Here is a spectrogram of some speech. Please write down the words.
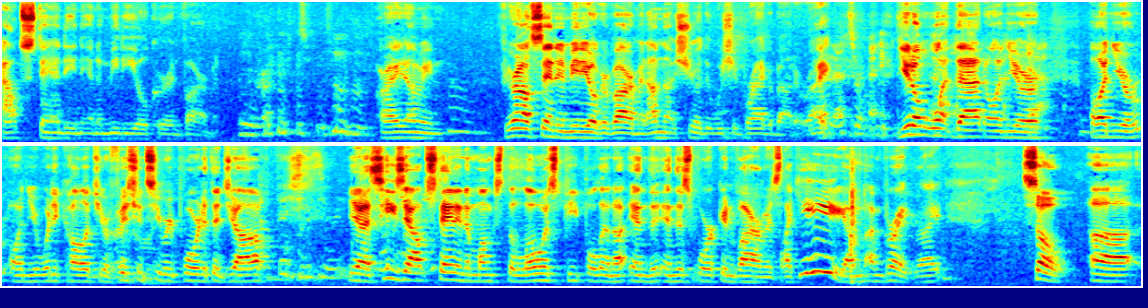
outstanding in a mediocre environment. All right. I mean, if you're outstanding in a mediocre environment, I'm not sure that we should brag about it, right? That's right. You don't want that on your, Yeah. on your, on your, what do you call it, your efficiency report at the job? Yes, he's outstanding amongst the lowest people in, a, in, the, in this work environment. It's like, yee, I'm, I'm great, right? So, uh,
